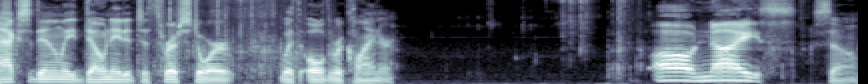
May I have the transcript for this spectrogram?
accidentally donated to thrift store with old recliner. Oh, nice. So,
